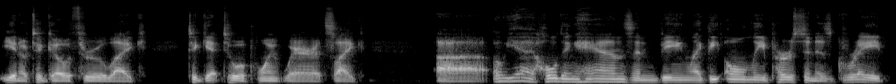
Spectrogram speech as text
you know, to go through like to get to a point where it's like, uh, oh yeah, holding hands and being like the only person is great.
